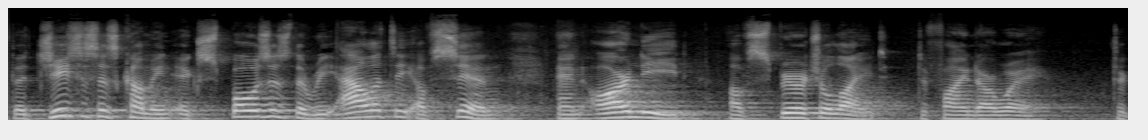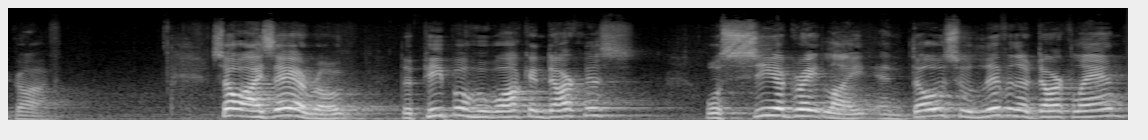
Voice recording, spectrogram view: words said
that Jesus' coming exposes the reality of sin and our need of spiritual light to find our way to God. So Isaiah wrote, The people who walk in darkness will see a great light, and those who live in a dark land,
